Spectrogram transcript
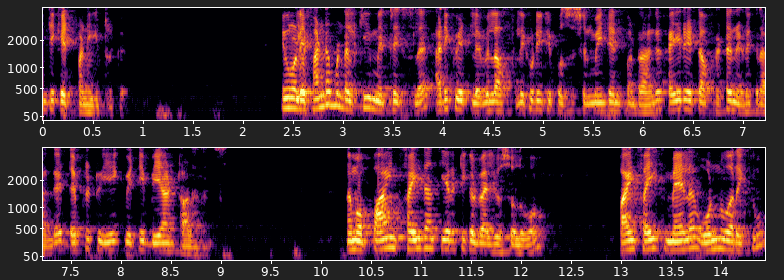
இண்டிகேட் பண்ணிக்கிட்டு இருக்கு. இவங்களுடைய ஃபண்டமெண்டல் கீ மெட்ரிக்ஸில் adequate level of liquidity position maintain பண்ணுறாங்க ஹை ரேட் ஆஃப் ரிட்டர்ன் எடுக்கிறாங்க. டெப்ட் டு ஈக்விட்டி பியாண்ட் டாலரன்ஸ் நம்ம பாயிண்ட் ஃபைவ் தான் தியரட்டிக்கல் வேல்யூ சொல்லுவோம். பாயிண்ட் ஃபைவ்க்கு மேலே ஒன்று வரைக்கும்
